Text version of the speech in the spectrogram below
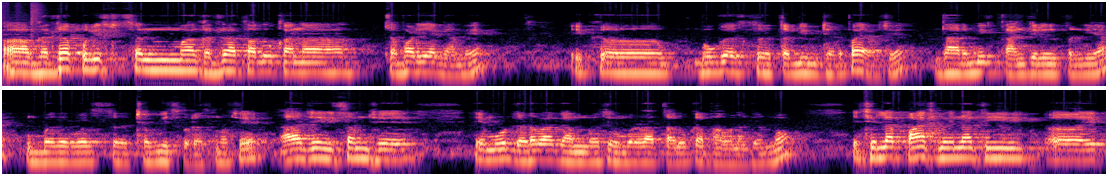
ગઢડા પોલીસ સ્ટેશનમાં ગઢડા તાલુકાના ચભાડિયા ગામે એક બોગસ તબીબ ઝડપાયો છે. ધાર્મિક કાંતિલાલ પંડ્યા, ઉંમર વર્ષ છવ્વીસ વર્ષનો છે. આ જે ઈસમ છે, એ મૂળ દડવા ગામનો છે, ઉમરડા તાલુકા ભાવનગરનો. એ છેલ્લા પાંચ મહિનાથી એક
